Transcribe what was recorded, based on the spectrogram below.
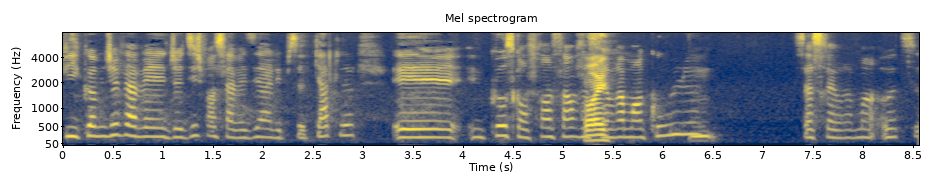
Puis comme Jeff avait déjà dit, je pense qu'il avait dit à l'épisode 4, là, euh, une course qu'on fera ensemble, ça Ouais. serait vraiment cool. là. Mm. Ça serait vraiment hot, ça.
